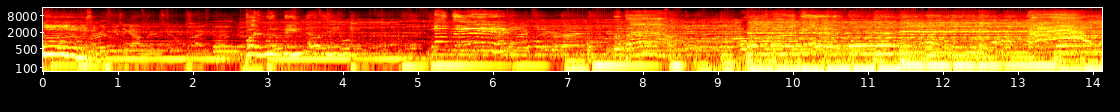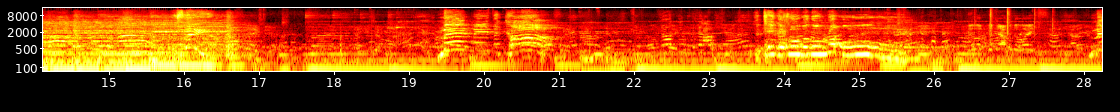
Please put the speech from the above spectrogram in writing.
Mm. But it would be nothing to take us over the road. Man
